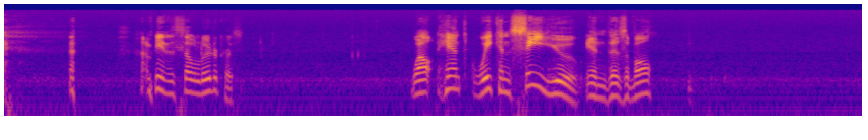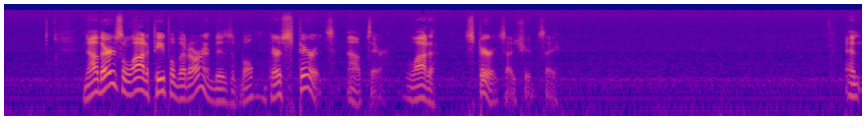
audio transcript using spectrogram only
I mean, it's so ludicrous. Well, hint, we can see you, invisible. Now, there's a lot of people that are invisible. There's spirits out there. A lot of spirits, I should say. And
